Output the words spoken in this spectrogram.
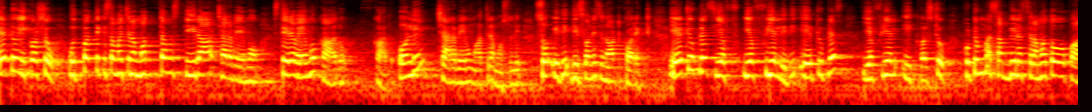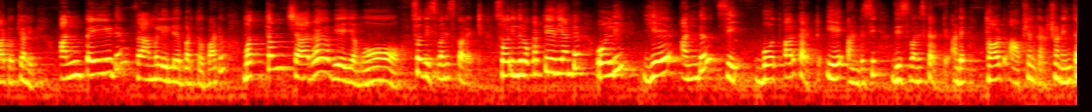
ఏ టూ ఈక్వల్స్ ఉత్పత్తికి సంబంధించిన మొత్తం స్థిరాచరవేమో స్థిరవేమో కాదు. కాదు. ఓన్లీ చరవేమో మాత్రమే వస్తుంది. సో ఇది this one is not correct A two plus F FL ఇది. A two plus FL equals to కుటుంబ సభ్యుల శ్రమతో పాటు చూడండి అన్పెయిడ్ ఫ్యామిలీ లేబర్తో పాటు మొత్తం చర వ్యయము so this one is correct so ఇందులో కరెక్ట్ ఏది అంటే only A and C both are correct A and C this one is correct అంటే థర్డ్ ఆప్షన్ కరెక్ట్ చూడండి ఎంత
